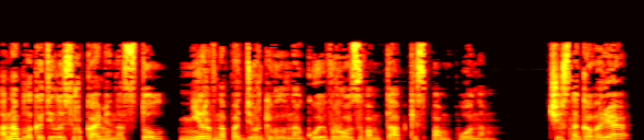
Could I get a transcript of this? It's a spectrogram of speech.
Она облокотилась руками на стол, нервно подергивала ногой в розовом тапке с помпоном. «Честно говоря,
